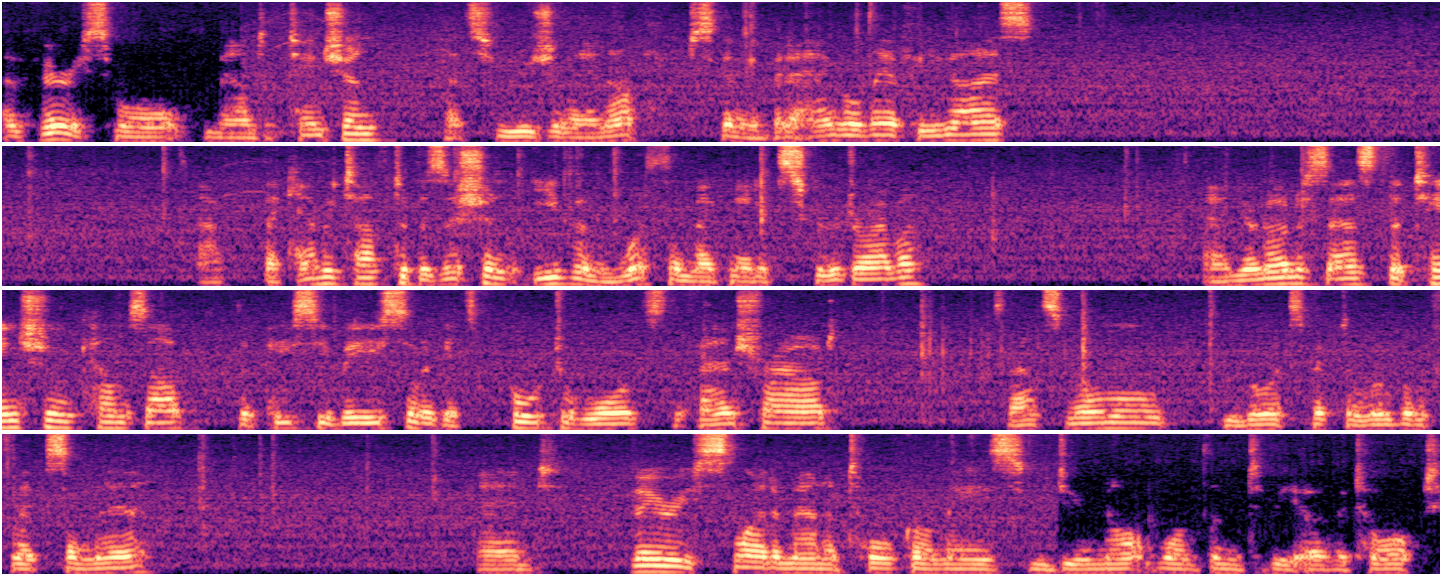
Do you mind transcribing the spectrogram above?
a very small amount of tension. That's usually enough. Just getting a better angle there for you guys. Now, they can be tough to position even with a magnetic screwdriver. And you'll notice as the tension comes up, the PCB sort of gets pulled towards the fan shroud. So that's normal. You will expect a little bit of flex on there. And very slight amount of torque on these. You do not want them to be over torqued.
